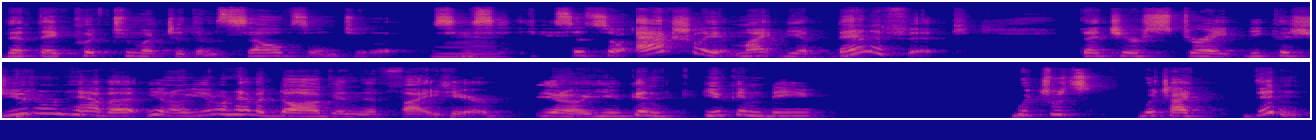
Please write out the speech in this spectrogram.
that they put too much of themselves into it. So he, hmm. said, he said, so actually it might be a benefit that you're straight because you don't have a, you know, you don't have a dog in the fight here. You know, you can, you can be, which was, which I didn't.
